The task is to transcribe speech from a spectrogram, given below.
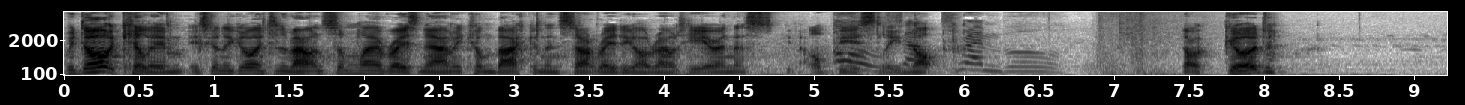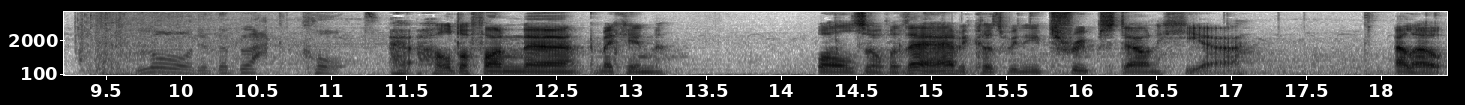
we don't kill him, he's going to go into the mountain somewhere, raise an army, come back, and then start raiding all around here, and that's obviously All not Tremble. not good. Lord of the Black Court. Uh, Hold off on uh, making walls over there because we need troops down here. Hello.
